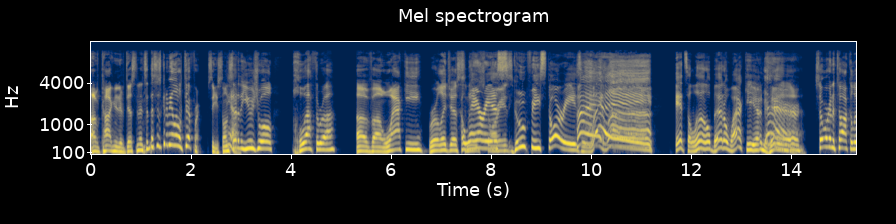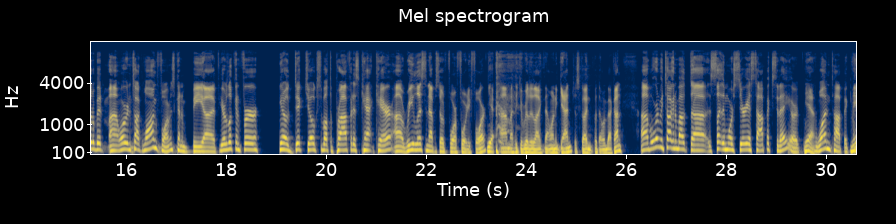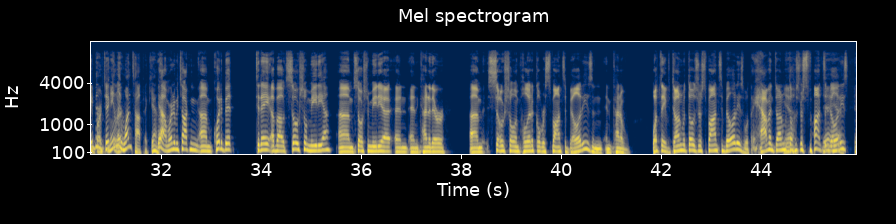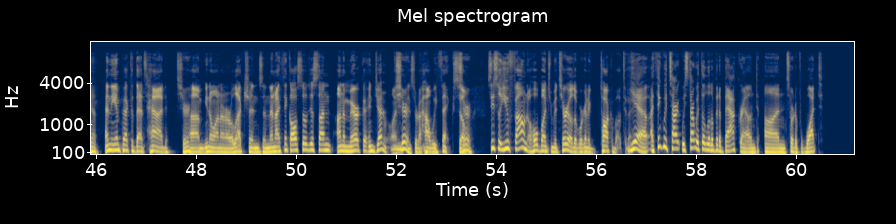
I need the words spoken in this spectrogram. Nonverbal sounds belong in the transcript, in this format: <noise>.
of cognitive dissonance. And this is going to be a little different, Cecil. Instead Yeah. of the usual plethora of uh, wacky religious hilarious, stories. goofy stories. Hey, Hey, it's a little bit of wacky in Yeah. here. So we're going to talk a little bit. Uh, we're going to talk long form. It's going to be uh, if you're looking for you know dick jokes about the prophetess can't care. Uh, re-listen episode 444. Yeah. um, I think you really like that one again. Just go ahead and put that one back on. Uh, but we're going to be talking about uh, slightly more serious topics today, or Yeah. one topic Maybe in particular. mainly one topic. Yeah. Yeah, we're going to be talking um, quite a bit today about social media, um, social media, and and kind of their um, social and political responsibilities, and and kind of what they've done with those responsibilities, what they haven't done with Yeah. those <laughs> responsibilities, yeah. and the impact that that's had, Sure. um, you know, on our elections, and then I think also just on on America in general, and, Sure. and sort of how we think. So, Sure. Cecil, you found a whole bunch of material that we're going to talk about today. Yeah, I think we start we start with a little bit of background on sort of what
